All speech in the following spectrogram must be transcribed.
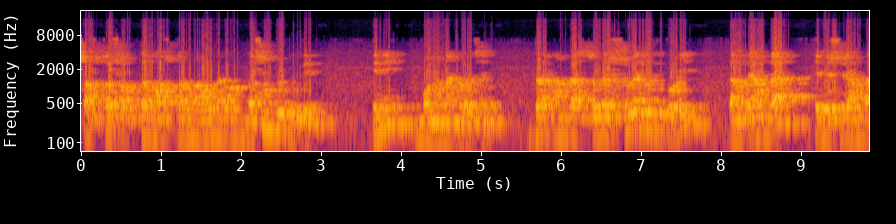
ষষ্ঠ, সপ্তম, অষ্টম, নবম এবং দশম রূপে তিনি বর্ণনা করেছেন। সুতরাং আমরা সুরা সুরা যদি পড়ি, তাহলে আমরা এ বিষয়ে আমরা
